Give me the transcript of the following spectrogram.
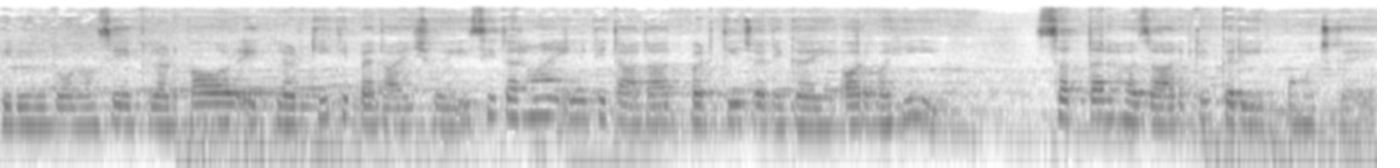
پھر ان دونوں سے ایک لڑکا اور ایک لڑکی کی پیدائش ہوئی۔ اسی طرح ان کی تعداد بڑھتی چلی گئی اور وہی ستر ہزار کے قریب پہنچ گئے۔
